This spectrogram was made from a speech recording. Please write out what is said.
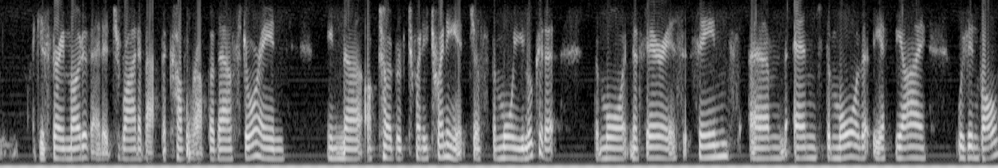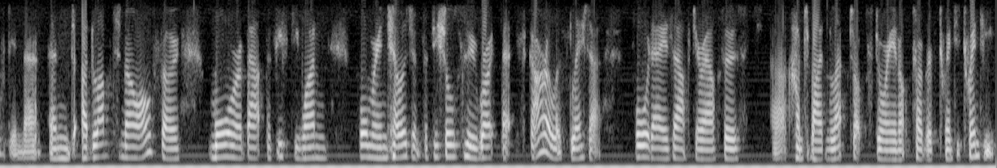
I guess, very motivated to write about the cover up of our story in in uh, October of 2020. It just the more you look at it, the more nefarious it seems, um, and the more that the FBI was involved in that. And I'd love to know also more about the 51 former intelligence officials who wrote that scurrilous letter four days after our first uh, Hunter Biden laptop story in October of 2020.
